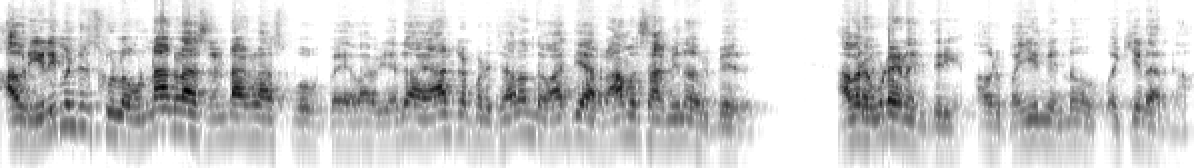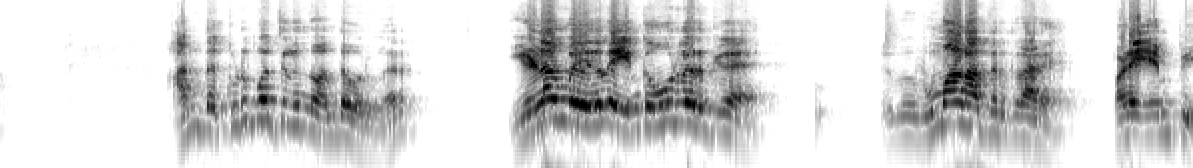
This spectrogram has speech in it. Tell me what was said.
அவர் எலிமெண்ட்ரி ஸ்கூலில் ஒன்றாம் கிளாஸ் ரெண்டாம் கிளாஸ் போ ப- ஏதோ யார்கிட்ட படித்தாரோ அந்த வாத்தியார் ராமசாமின்னு அவர் பேர். அவரை கூட எனக்கு தெரியும். அவர் பையங்க இன்னும் வக்கீலாக இருக்கான். அந்த குடும்பத்திலிருந்து வந்த ஒருவர் இளம் வயதில் எங்கள் ஊரில் இருக்க உமாநாத் இருக்கிறாரே பழைய எம்பி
